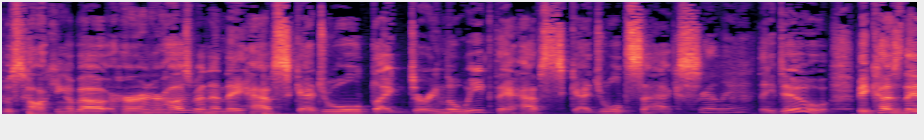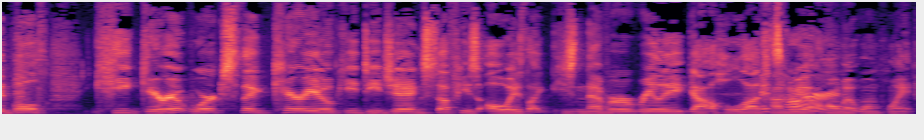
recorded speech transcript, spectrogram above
was talking about her and her husband, and they have scheduled like during the week they have scheduled sex. Really? They do because they both he Garrett works the karaoke DJing stuff. He's always like he's never really got a whole lot of time to be at home at one point.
